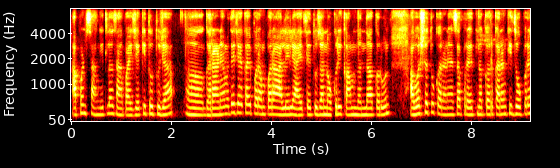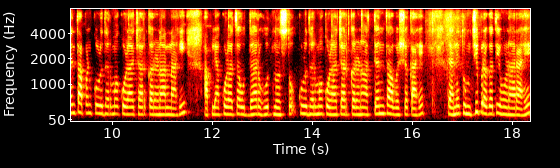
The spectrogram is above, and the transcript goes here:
आपण सांगितलं जा पाहिजे की तू तुझ्या घराण्यामध्ये ज्या काही परंपरा आलेल्या आहेत ते तुझा नोकरी काम धंदा करून अवश्य तू करण्याचा प्रयत्न कर. कारण की जोपर्यंत आपण कुळधर्म कुळाचार करणार नाही आपल्या कुळाचा उद्धार होत नसतो. कुळधर्म कुळाचार करणं अत्यंत आवश्यक आहे. त्याने तुमची प्रगती होणार आहे.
